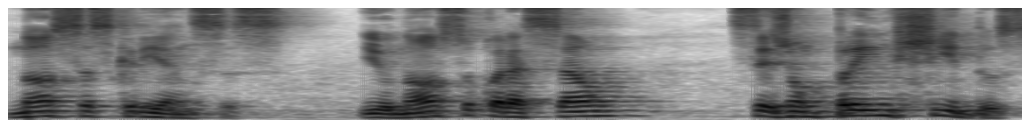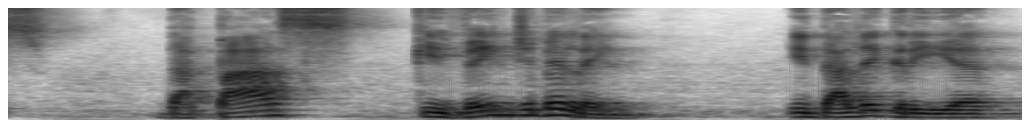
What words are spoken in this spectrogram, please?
nossas crianças e o nosso coração sejam preenchidos da paz que vem de Belém e da alegria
